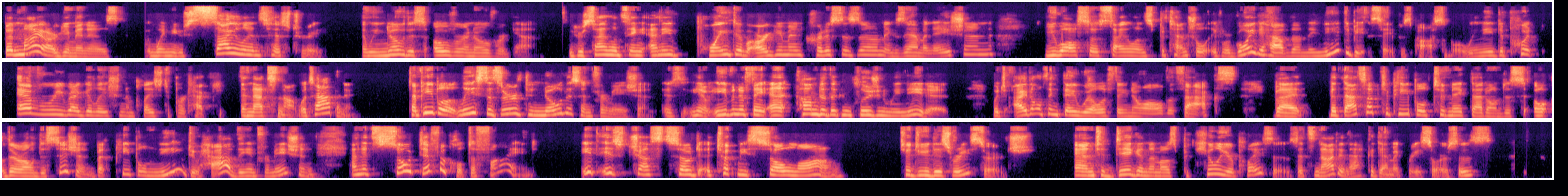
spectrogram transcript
But my argument is when you silence history, and we know this over and over again, you're silencing any point of argument, criticism, examination. You also silence potential, if we're going to have them, they need to be as safe as possible. We need to put every regulation in place to protect you. And that's not what's happening. So people at least deserve to know this information is, you know, even if they eh, come to the conclusion we need it, which I don't think they will if they know all the facts, but but that's up to people to make that own their own decision but people need to have the information and it's so difficult to find. It is just so it took me so long to do this research and to dig in the most peculiar places. It's not in academic resources.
